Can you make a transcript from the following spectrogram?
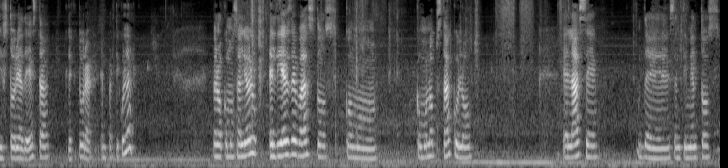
historia de esta lectura en particular. Pero como salió el 10 de bastos como, como un obstáculo, el hace de sentimientos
